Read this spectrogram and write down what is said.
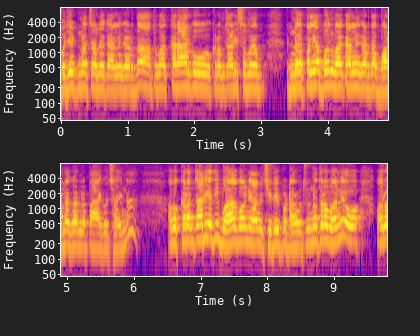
बजेट नचलेको कारणले गर्दा अथवा करारको कर्मचारी समय नगरपालिका बन्द भएको कारणले गर्दा भर्ना गर्न पाएको छैन। अब कर्मचारी यदि भयो भने हामी छिटै पठाउँछौँ। नत्र भने अरू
